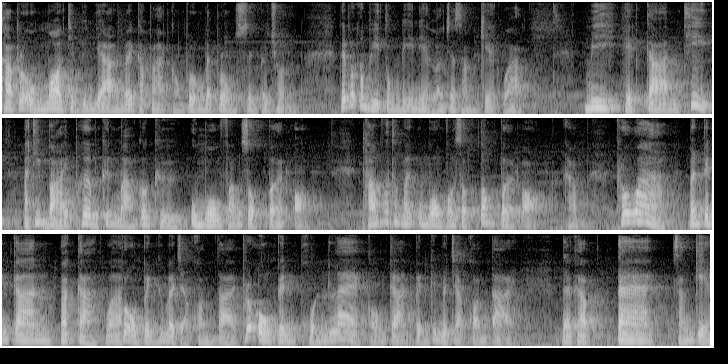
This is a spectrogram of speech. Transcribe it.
ข้าพระองค์มอบจิตวิญญาณไว้กับพระหัตถ์ของพระองค์และพระองค์สิ้นพระชนม์ในพระคัมภีร์ตรงนี้เนี่ยเราจะสังเกตว่า มีเหตุการณ์ที่อธิบายเพิ่มขึ้นมาก็คืออุโมงค์ฝังศพเปิดออกถามว่าทำไมอุโมงค์ฝังศพต้องเปิดออกครับเพราะว่ามันเป็นการประกาศว่าพระองค์เป็นขึ้นมาจากความตาย พระองค์เป็นผลแรกของการเป็นขึ้นมาจากความตายนะครับแต่สังเกต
